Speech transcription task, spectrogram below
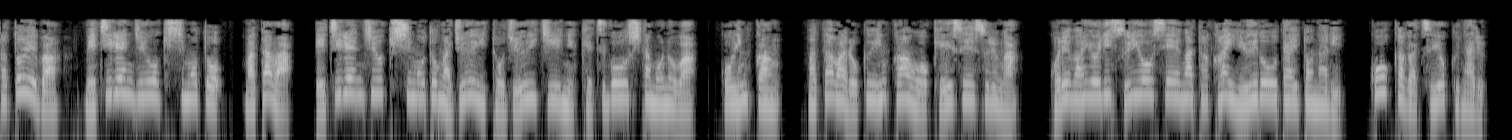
例えば、メチレンジオキシ元、または、エチレンジオキシ元が10位と11位に結合したものは、5印間、または6印間を形成するが、これはより水溶性が高い誘導体となり、効果が強くなる。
